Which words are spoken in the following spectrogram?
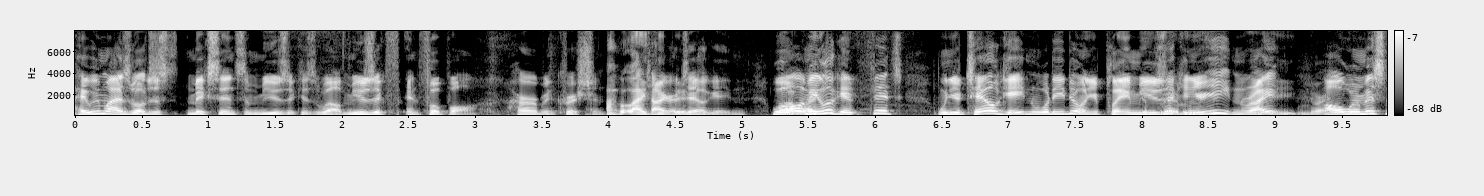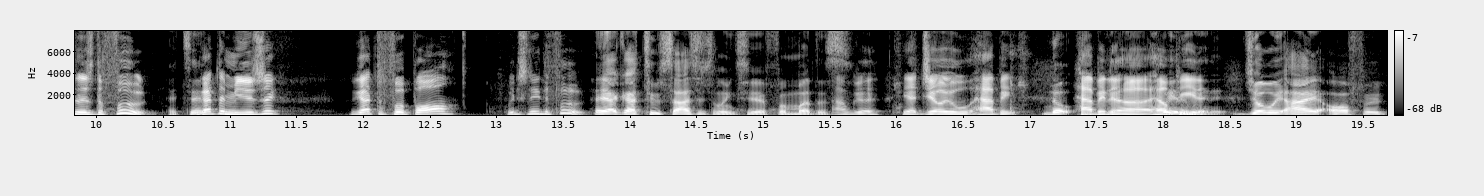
Hey, we might as well just mix in some music as well. Music and football. Herb and Christian. I like Tiger baby. tailgating. Well, I, I mean, look, it fits. When you're tailgating, what are you doing? You're playing music playing and you're eating, right? you're eating, right. All we're missing is the food. That's it. We got the music. We got the football. We just need the food. Hey, I got two sausage links here for mothers. I'm good. Yeah, Joey, happy No, happy to uh, help you eat it. Joey. I offered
